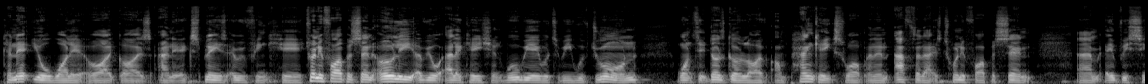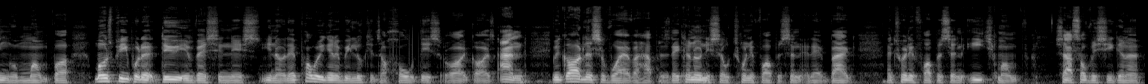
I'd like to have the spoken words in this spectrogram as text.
connect your wallet, all right guys, and it explains everything here. 25% only of your allocation will be able to be withdrawn once it does go live on PancakeSwap, and then after that it's 25% um, every single month. But most people that do invest in this, you know, they're probably going to be looking to hold this, right, guys? And regardless of whatever happens, they can only sell 25% of their bag and 25% each month. So that's obviously going to,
